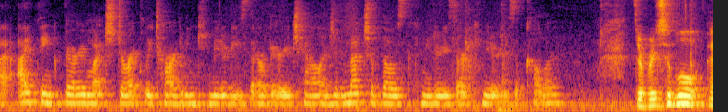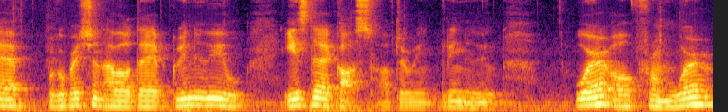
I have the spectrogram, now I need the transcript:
I I think very much directly targeting communities that are very challenged, and much of those communities are communities of color. The principal uh, preoccupation about the Green New Deal is the cost of the Green, New Deal. Where or from where,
